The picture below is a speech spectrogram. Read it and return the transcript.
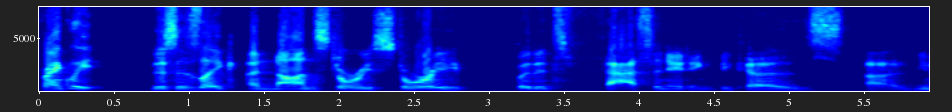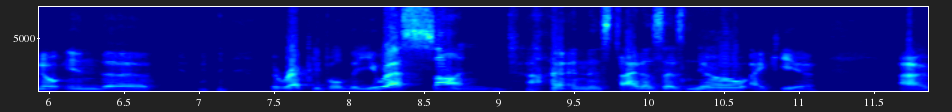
Frankly, this is like a non story but it's fascinating because, uh, you know, in the the reputable, the U.S. Sun, and this title says no IKEA uh,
